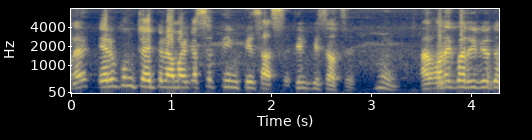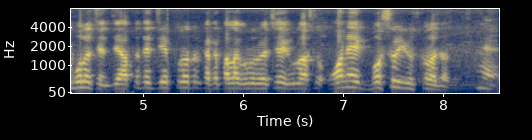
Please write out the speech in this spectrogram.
অনেক। এরকম টাইপের আমার কাছে তিন পিস আছে। তিন পিস আছে। আর অনেকবার রিভিউতে বলেছেন যে আপনাদের যে পুরাতন কাঠের রয়েছে এগুলো আসলে অনেক বছর ইউজ করা যাবে। হ্যাঁ।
